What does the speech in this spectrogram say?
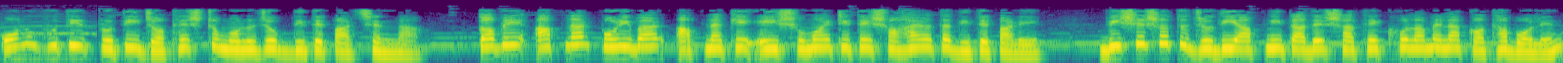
অনুভূতির প্রতি যথেষ্ট মনোযোগ দিতে পারছেন না। তবে আপনার পরিবার আপনাকে এই সময়টিতে সহায়তা দিতে পারে। বিশেষত যদি আপনি তাদের সাথে খোলামেলা কথা বলেন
